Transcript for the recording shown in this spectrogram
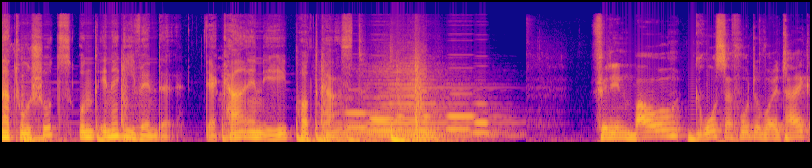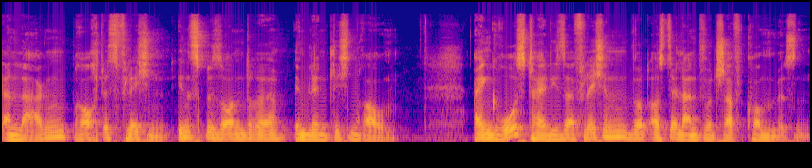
Naturschutz und Energiewende, der KNE Podcast. Für den Bau großer Photovoltaikanlagen braucht es Flächen, insbesondere im ländlichen Raum. Ein Großteil dieser Flächen wird aus der Landwirtschaft kommen müssen.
